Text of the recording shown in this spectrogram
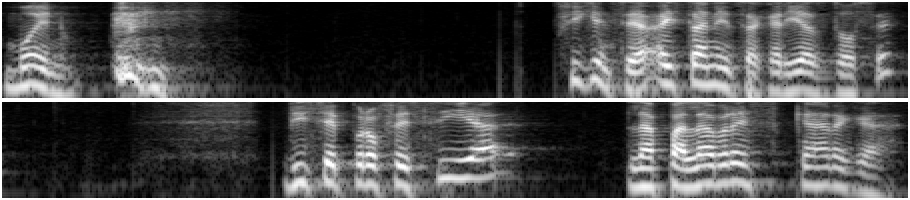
Bueno, fíjense, ahí están en Zacarías 12. Dice, profecía, la palabra es carga,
